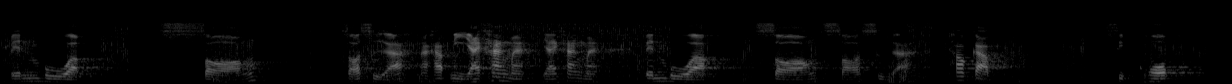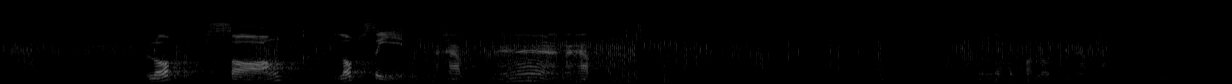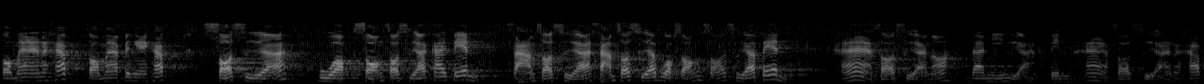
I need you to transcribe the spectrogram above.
เป็นบวก2สอเสือนะครับนี่ย้ายข้างมาย้ายข้างมา เป็นบวกสองสอเสือ เท่ากับ สิบหกลบสองลบสี่นะครับ อ่า นะครับ นี่เดี๋ยวผมขอลบนะครับต่อมานะครับ ต่อมาเป็นไงครับ สอเสือบวกสองสอเสือกลายเป็นสามสอเสือสามสอเสือบวกสองสอเสือเป็นห้าสอเสือเนาะ ด้านนี้เหลือเป็นห้าสอเสือนะครับ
